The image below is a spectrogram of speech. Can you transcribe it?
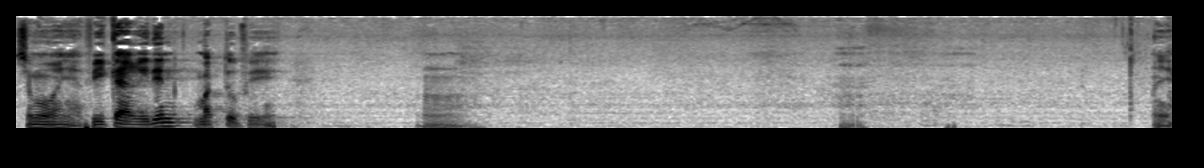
Semuanya. Fi karidin maktub fi. Ya.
